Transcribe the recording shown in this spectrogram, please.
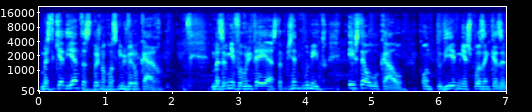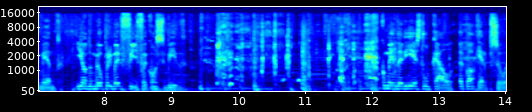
mas de que adianta se depois não conseguimos ver o carro? Mas a minha favorita é esta, porque isto é muito bonito. Este é o local onde pedi a minha esposa em casamento e onde o meu primeiro filho foi concebido. Recomendaria este local a qualquer pessoa.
